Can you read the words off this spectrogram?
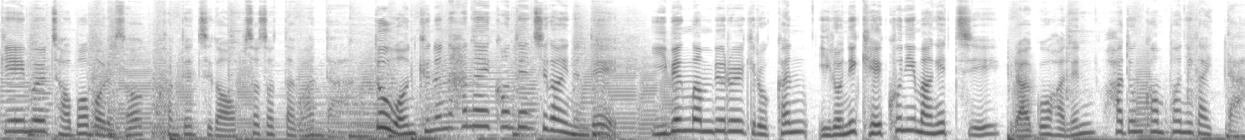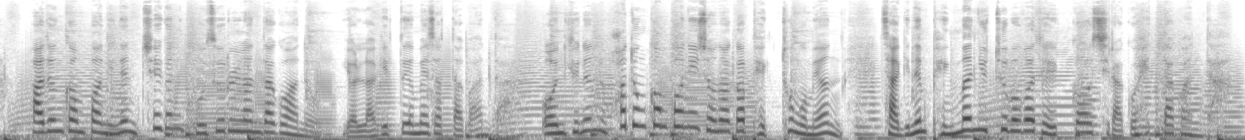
게임을 접어버려서 컨텐츠가 없어졌다고 한다. 또 원큐는 하나의 컨텐츠가 있는데 200만 뷰를 기록한 이러니 개콘이 망했지 라고 하는 화둥 컴퍼니가 있다. 화둥 컴퍼니는 최근 고소를 한다고 한 후 연락이 뜸해졌다고 한다. 원큐는 화둥 컴퍼니 전화가 100통 오면 자기는 100만 유튜버가 될 것이라고 했다고 한다.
